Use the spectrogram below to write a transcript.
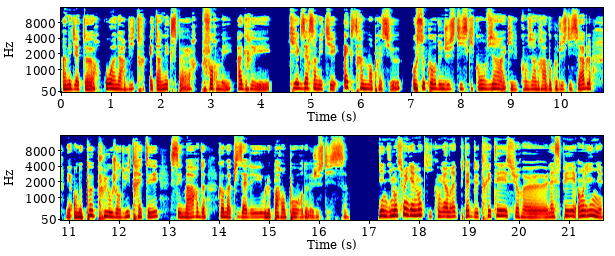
Un médiateur ou un arbitre est un expert, formé, agréé, qui exerce un métier extrêmement précieux, au secours d'une justice qui convient et qui conviendra à beaucoup de justiciables, mais on ne peut plus aujourd'hui traiter ces mardes comme un pis-aller ou le parent pauvre de la justice. Il y a une dimension également qui conviendrait peut-être de traiter sur euh, l'aspect en ligne.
